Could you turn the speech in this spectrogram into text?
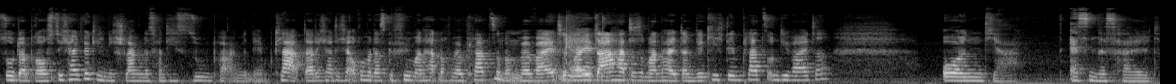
So, da brauchst du dich halt wirklich nicht schlagen. Das fand ich super angenehm. Klar, dadurch hatte ich auch immer das Gefühl, man hat noch mehr Platz und noch mehr Weite, Ja, weil ja, da hatte man halt dann wirklich den Platz und die Weite. Und ja, Essen ist halt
